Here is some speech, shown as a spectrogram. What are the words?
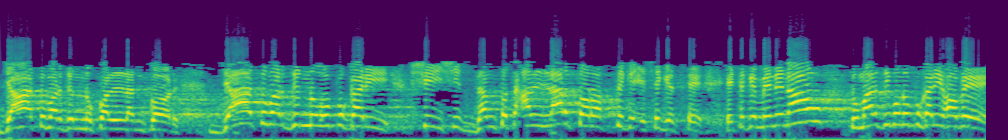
যা তোমার জন্য কল্যাণকর, যা তোমার জন্য উপকারী, সেই সিদ্ধান্তটা আল্লাহর তরফ থেকে এসে গেছে। এটাকে মেনে নাও, তোমার জীবন উপকারী হবে।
